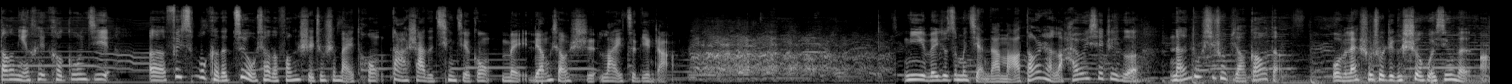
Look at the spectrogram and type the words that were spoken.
当年黑客攻击，呃，Facebook 的最有效的方式就是买通大厦的清洁工，每两小时拉一次电闸。你以为就这么简单吗？当然了，还有一些这个难度系数比较高的。我们来说说这个社会新闻啊。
